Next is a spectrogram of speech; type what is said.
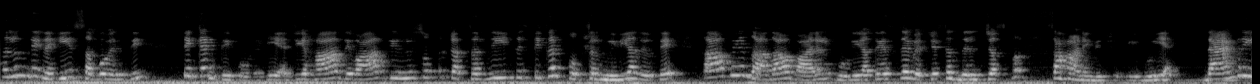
ਫਿਲਮ ਦੀ ਨਹੀਂ, ਸਗੋਂ ਇਸ ਦੀ ਟਿਕਟ ਦੀ ਹੋ ਰਹੀ ਹੈ ਜੀ। ਹਾਂ, ਦੀਵਾਰ 375 ਦੀ ਤੇ ਟਿਕਟ ਸੋਸ਼ਲ ਮੀਡੀਆ ਦੇ ਉੱਤੇ ਕਾਫੀ ਜ਼ਿਆਦਾ ਵਾਇਰਲ ਹੋ ਰਹੀ ਹੈ ਤੇ ਇਸ ਦੇ ਵਿੱਚ ਇੱਕ ਦਿਲਚਸਪ ਕਹਾਣੀ ਵੀ ਛੁਪੀ ਹੋਈ ਹੈ। The angry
